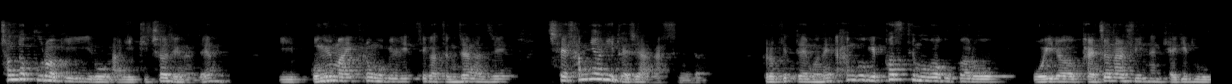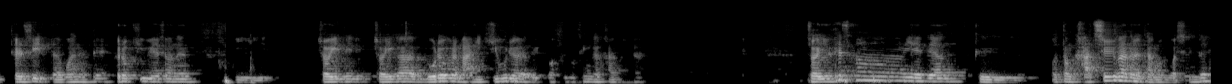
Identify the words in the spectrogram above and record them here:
천덕꾸러기로 많이 비춰지는데요. 이 공유 micro mobility가 등장한 지 채 3년이 되지 않았습니다. 그렇기 때문에 한국이 first mover 국가로 오히려 발전할 수 있는 계기도 될 수 있다고 하는데 그렇기 위해서는 이 저희들이 저희가 노력을 많이 기울여야 될 것으로 생각합니다. 저희 회사에 대한 그 어떤 가치관을 담은 것인데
